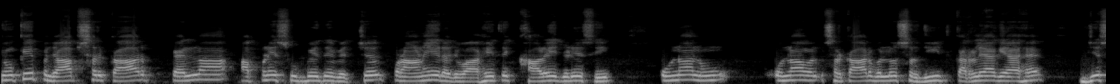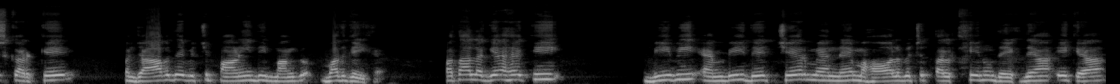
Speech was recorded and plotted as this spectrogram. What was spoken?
ਕਿਉਂਕਿ ਪੰਜਾਬ ਸਰਕਾਰ ਪਹਿਲਾਂ ਆਪਣੇ ਸੂਬੇ ਦੇ ਵਿੱਚ ਪੁਰਾਣੇ ਰਜਵਾਹੇ ਤੇ ਖਾਲੇ ਜਿਹੜੇ ਸੀ, ਉਹਨਾਂ ਨੂੰ, ਉਹਨਾਂ ਵੱਲ- ਸਰਕਾਰ ਵੱਲੋਂ ਸੁਰਜੀਤ ਕਰ ਲਿਆ ਗਿਆ ਹੈ, ਜਿਸ ਕਰਕੇ ਪੰਜਾਬ ਦੇ ਵਿੱਚ ਪਾਣੀ ਦੀ ਮੰਗ ਵੱਧ ਗਈ ਹੈ। ਪਤਾ ਲੱਗਿਆ ਹੈ ਕਿ BBMB ਦੇ ਚੇਅਰਮੈਨ ਨੇ ਮਾਹੌਲ ਵਿੱਚ ਤਲਖੀ ਨੂੰ ਦੇਖਦਿਆਂ ਇਹ ਕਿਹਾ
